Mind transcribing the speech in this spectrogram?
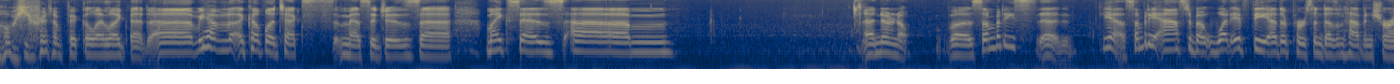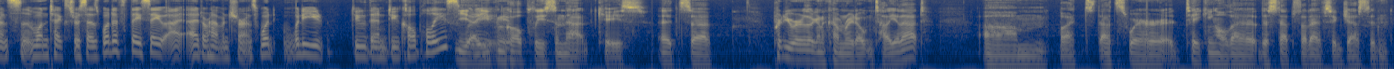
Oh, you're in a pickle. I like that. Uh, we have a couple of text messages. Uh, Mike says, um, uh, no, no, no. Uh, somebody, s- uh, yeah, somebody asked about what if the other person doesn't have insurance. One texter says, "What if they say I, I don't have insurance? What what do you do then? Do you call police? yeah, do you can call police in that case. It's uh, pretty rare they're going to come right out and tell you that. Um, but that's where taking all the the steps that I've suggested and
